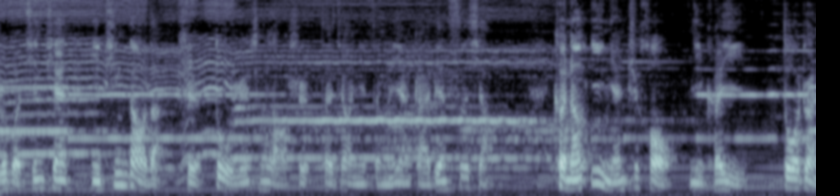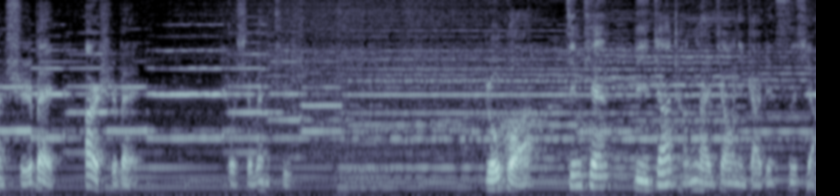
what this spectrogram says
如果今天你听到的是杜云生老师在教你怎么样改变思想，可能一年之后你可以多赚十倍、二十倍，不是问题。如果今天李嘉诚来教你改变思想，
